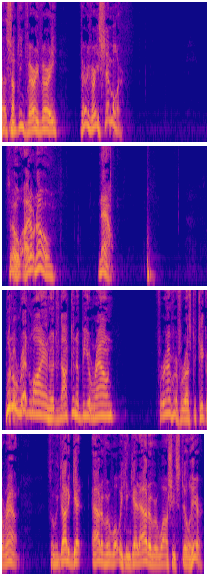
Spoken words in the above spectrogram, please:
uh, something very, very, very, very similar. So I don't know. Now, Little Red Lion Hood's not going to be around forever for us to kick around. So we got to get out of her what we can get out of her while she's still here.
